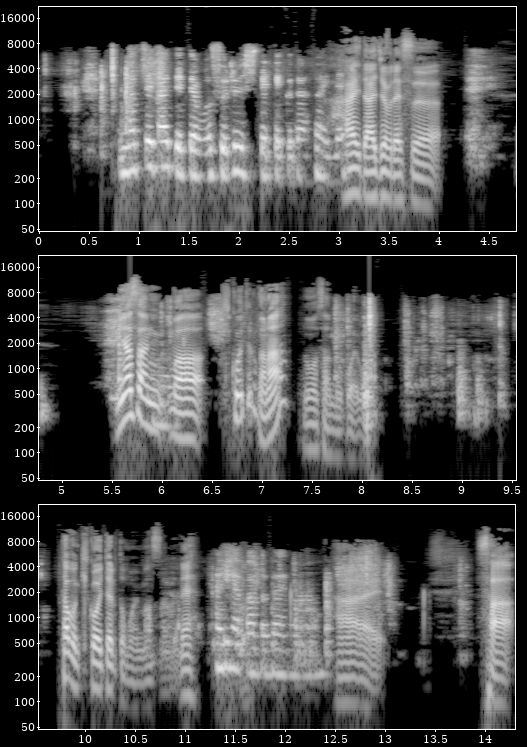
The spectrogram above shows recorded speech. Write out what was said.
間違っててもスルーしててくださいね。はい、大丈夫です。皆さんは、聞こえてるかな？ノアさんの声は。多分聞こえてると思いますんでね。ありがとうございます。はい。さあ、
